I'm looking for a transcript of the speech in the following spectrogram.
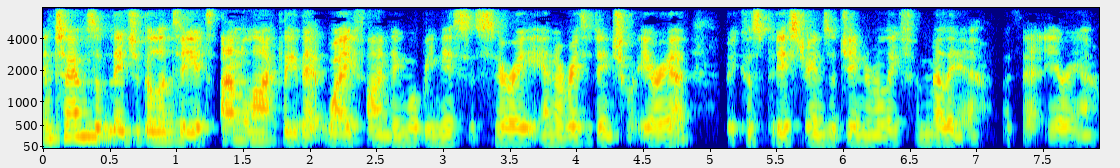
In terms of legibility, it's unlikely that wayfinding will be necessary in a residential area because pedestrians are generally familiar with that area.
